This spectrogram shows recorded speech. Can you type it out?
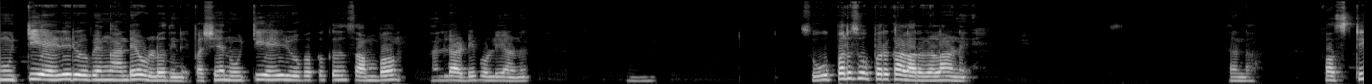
നൂറ്റിയേഴ് രൂപ എങ്ങാണ്ടേ ഉള്ളൂ ഇതിന്. പക്ഷേ നൂറ്റിയേഴ് രൂപക്കൊക്കെ സംഭവം നല്ല അടിപൊളിയാണ്. സൂപ്പർ സൂപ്പർ കളറുകളാണ്. വേണ്ട ഫസ്റ്റ്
